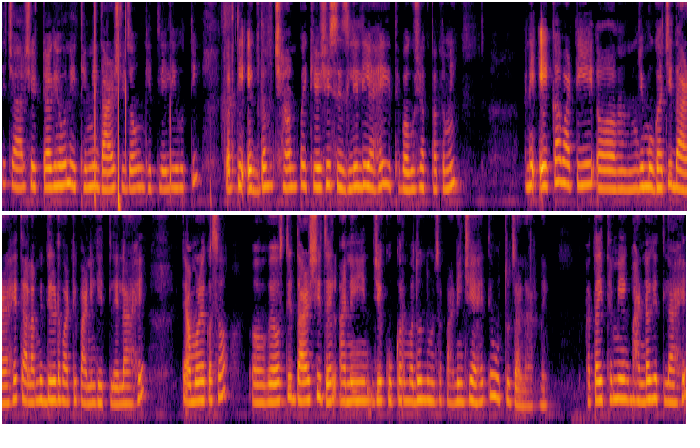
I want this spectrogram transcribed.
ते चार शिट्ट्या घेऊन इथे मी डाळ शिजवून घेतलेली होती. तर ती एकदम छानपैकी अशी शिजलेली आहे. इथे बघू शकता तुम्ही. आणि एका वाटी जी मुगाची डाळ आहे त्याला मी दीड वाटी पाणी घेतलेलं आहे. त्यामुळे कसं व्यवस्थित डाळ शिजेल आणि जे कुकरमधून तुमचं पाणी जे आहे ते उतू जाणार नाही. आता इथे मी एक भांडं घेतलं आहे.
